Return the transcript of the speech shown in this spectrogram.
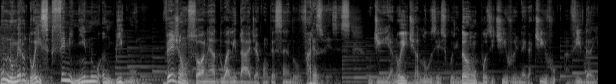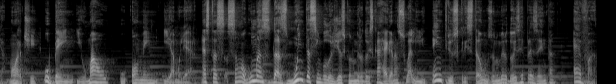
O número 2, feminino ambíguo. Vejam só né, a dualidade acontecendo várias vezes. O dia e a noite, a luz e a escuridão, o positivo e o negativo, a vida e a morte, o bem e o mal, o homem e a mulher. Estas são algumas das muitas simbologias que o número 2 carrega na sua linha. Entre os cristãos, o número 2 representa Eva,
